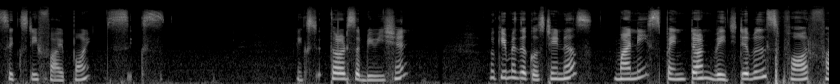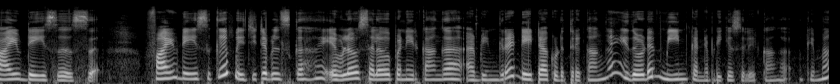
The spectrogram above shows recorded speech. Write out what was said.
65.6 next third subdivision okay the question is money spent on vegetables for 5 days is five டேஸுக்கு வெஜிடபிள்ஸ்க்காக எவ்வளோ செலவு பண்ணியிருக்காங்க அப்படிங்கிற டேட்டா கொடுத்துருக்காங்க இதோட மீன் கண்டுபிடிக்க சொல்லியிருக்காங்க ஓகேம்மா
